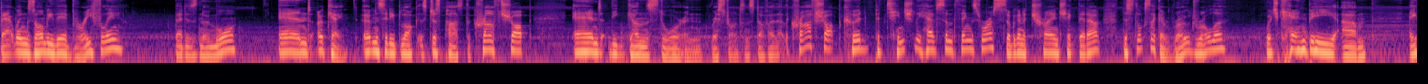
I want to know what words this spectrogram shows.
Batwing zombie there briefly. That is no more. And okay, Urban City Block is just past the craft shop and the gun store and restaurants and stuff like that. The craft shop could potentially have some things for us, so we're going to try and check that out. This looks like a road roller, which can be um, a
